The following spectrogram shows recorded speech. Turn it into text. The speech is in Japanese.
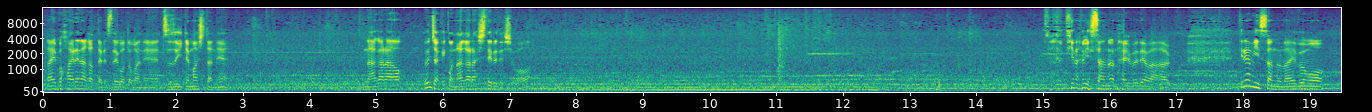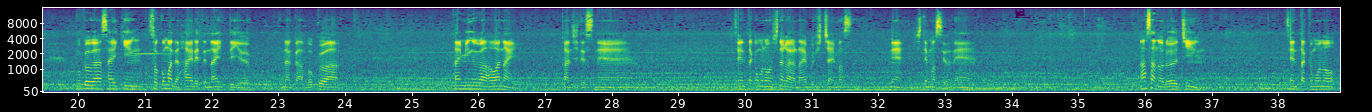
ライブ入れなかったりすることがね続いてましたね。ながら文ちゃん結構ながらしてるでしょ？ティラミスさんのライブではティラミスさんのライブも僕が最近そこまで入れてないっていうなんか僕はタイミングが合わない感じですね。洗濯物をしながらライブしちゃいますね。してますよね。朝のルーチン洗濯物。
